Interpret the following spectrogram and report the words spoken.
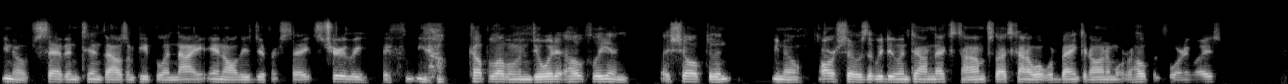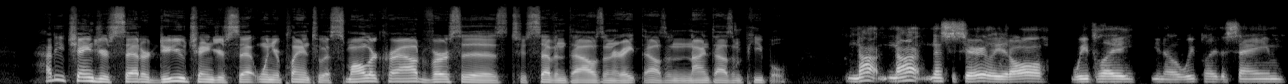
you know seven, ten thousand people a night in all these different states. Surely, if you know a couple of them enjoyed it, hopefully, and they show up to the you know our shows that we do in town next time. So that's kind of what we're banking on and what we're hoping for, anyways. How do you change your set, or do you change your set when you're playing to a smaller crowd versus to seven thousand or eight thousand, nine thousand people? Not not necessarily at all. We play, you know, we play the same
